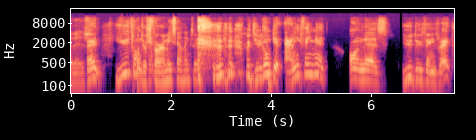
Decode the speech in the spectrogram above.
It is. Right? You don't but you're get, stirring me saying things but you don't get anything, mate, unless you do things right.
